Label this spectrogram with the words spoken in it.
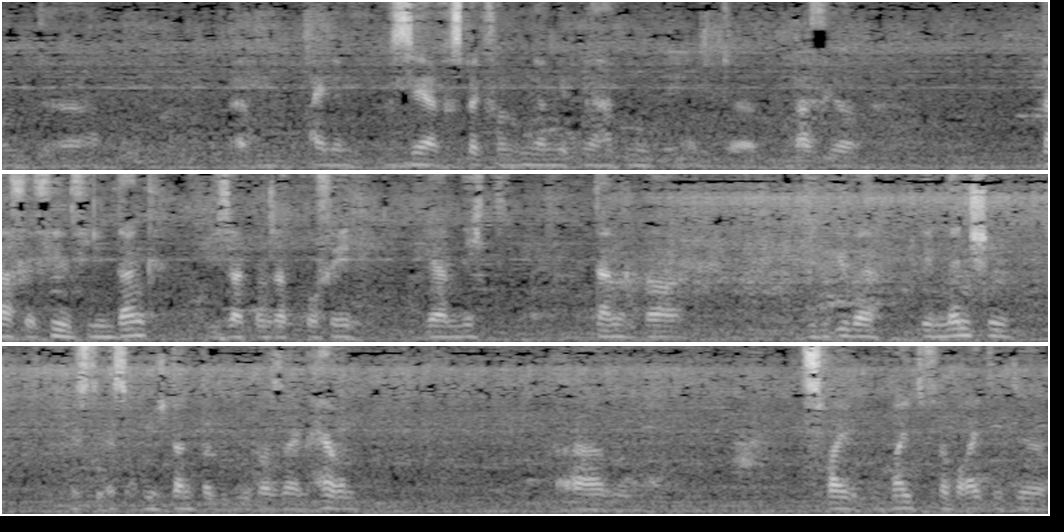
und äh, ähm, einen sehr respektvollen Umgang mit mir hatten und äh, dafür, dafür vielen, vielen Dank. Wie sagt unser Prophet, wer nicht dankbar gegenüber den Menschen ist, er ist auch nicht dankbar gegenüber seinen Herren. Ähm, zwei weit verbreitete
